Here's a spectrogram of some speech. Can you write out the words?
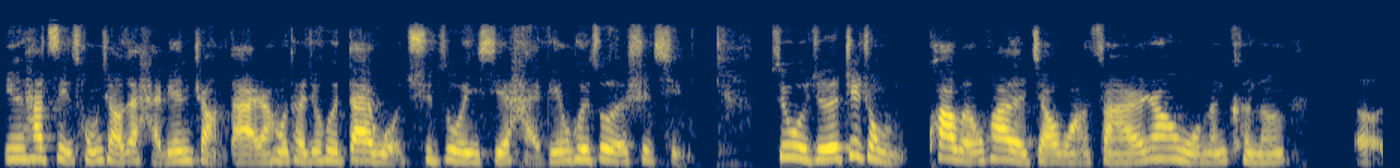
因为他自己从小在海边长大，然后他就会带我去做一些海边会做的事情。所以我觉得这种跨文化的交往，反而让我们可能。呃，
